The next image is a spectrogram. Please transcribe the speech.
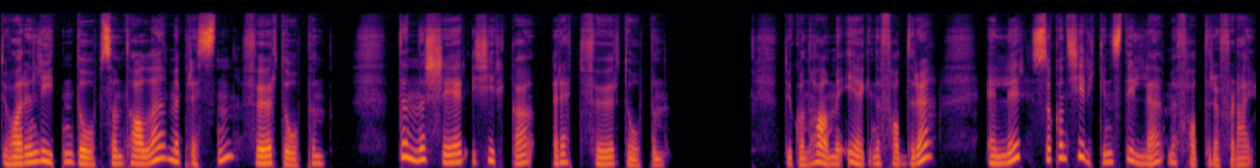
Du har en liten dåpssamtale med presten før dåpen. Denne skjer i kirka rett før dåpen. Du kan ha med egne faddere, eller så kan kirken stille med faddere for deg.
